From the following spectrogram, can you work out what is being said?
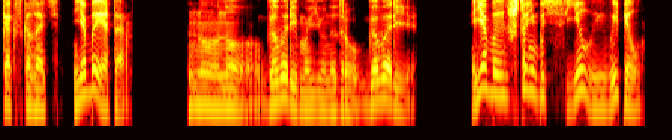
как сказать? Я бы это. Ну-ну, говори, мой юный друг, говори. Я бы что-нибудь съел и выпил.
